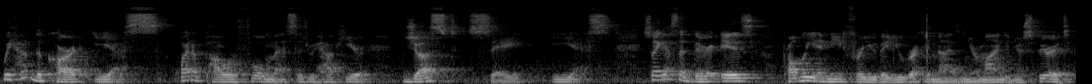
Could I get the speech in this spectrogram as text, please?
We have the card yes, quite a powerful message we have here. Just say yes. So I guess that there is probably a need for you that you recognize in your mind and your spirit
